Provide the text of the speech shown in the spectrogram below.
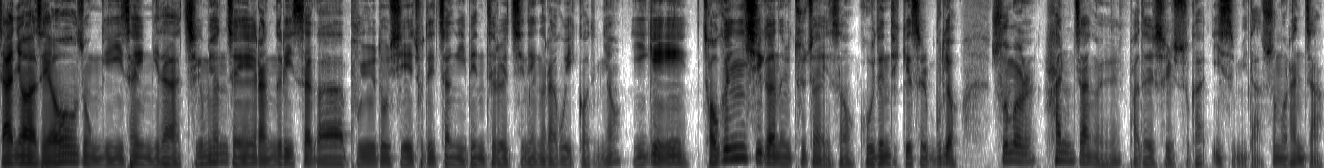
자, 안녕하세요. 종기 이사입니다. 지금 현재 랑그리사가 부유도시의 초대장 이벤트를 진행을 하고 있거든요. 이게 적은 시간을 투자해서 골든 티켓을 무려 21장을 받으실 수가 있습니다. 21장.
